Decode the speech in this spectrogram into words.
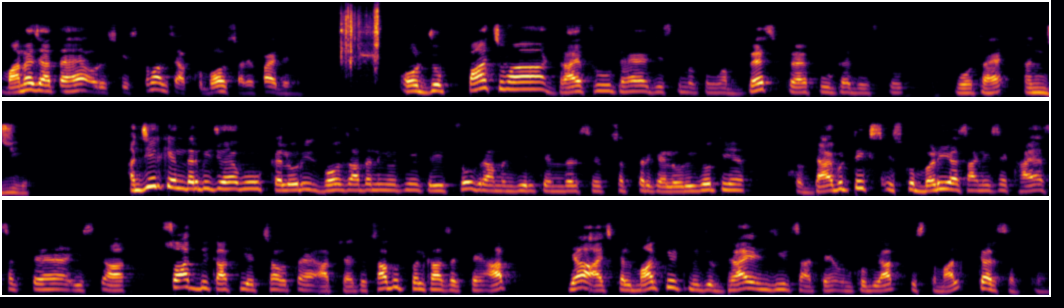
माना जाता है और इसके इस्तेमाल से आपको बहुत सारे फ़ायदे मिलते हैं। और जो पांचवा ड्राई फ्रूट है, जिसको मैं कहूँगा बेस्ट ड्राई फ्रूट है दोस्तों, वो होता है अंजीर। अंजीर के अंदर भी जो है, वो कैलोरीज बहुत ज़्यादा नहीं होती है, करीब 100 ग्राम अंजीर के अंदर सिर्फ़ 70 कैलोरीज होती हैं। तो डायबिटिक्स इसको बड़ी आसानी से खाया सकते हैं, इसका स्वाद भी काफ़ी अच्छा होता है, आप चाहे तो साबुत फल खा सकते हैं आप, या आजकल मार्केट में जो ड्राई अंजीर आते हैं, उनको भी आप इस्तेमाल कर सकते हैं।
